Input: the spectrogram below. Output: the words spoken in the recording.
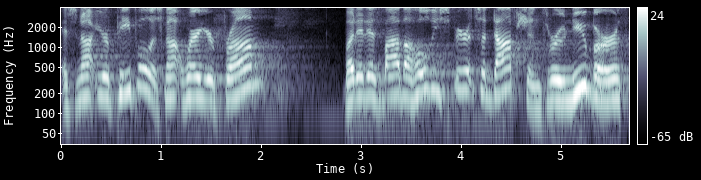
It's not your people. It's not where you're from. But it is by the Holy Spirit's adoption through new birth,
